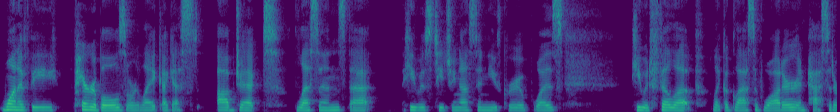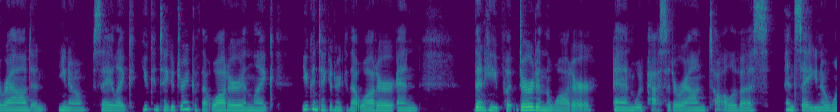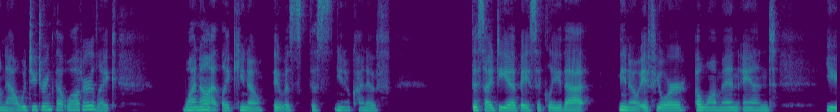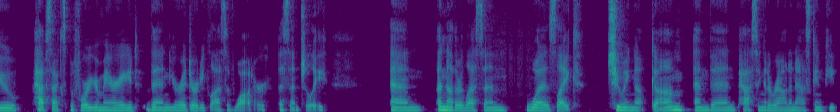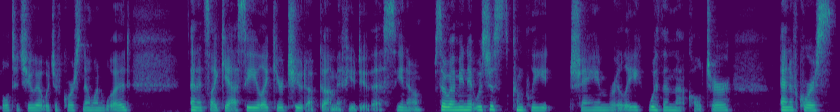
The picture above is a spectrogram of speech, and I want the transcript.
one of the parables, or like, I guess, object lessons that he was teaching us in youth group was he would fill up like a glass of water and pass it around and you know say like you can take a drink of that water and like you can take a drink of that water and then he put dirt in the water and would pass it around to all of us and say, you know, well, now would you drink that water? Like, why not? Like, you know, it was this, you know, kind of this idea basically that, you know, if you're a woman and you have sex before you're married, then you're a dirty glass of water, essentially. And another lesson was like chewing up gum and then passing it around and asking people to chew it, which of course no one would. And it's like, yeah, see, like you're chewed up gum if you do this, you know? So, I mean, it was just complete shame, really, within that culture. And of course,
